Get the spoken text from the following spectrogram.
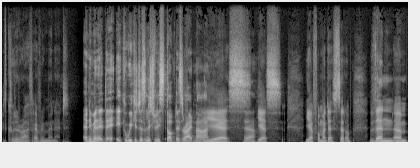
it could arrive every minute. Any minute. It, it, we could just literally stop this right now. yes. Yeah. Yes. Yeah, for my desk setup. Then um,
